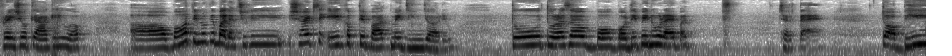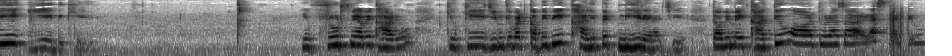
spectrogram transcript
फ्रेश होके आ गई हूँ अब। बहुत दिनों के बाद एक्चुअली शायद से एक हफ़्ते बाद मैं जिम जा रही हूँ। तो थोड़ा सा बॉडी पेन हो रहा है बट चलता है। तो अभी ये देखिए। ये फ्रूट्स मैं अभी खा रही हूँ, क्योंकि जिम के बाद कभी भी खाली पेट नहीं रहना चाहिए। तो अभी मैं खाती हूँ और थोड़ा सा रेस्ट करती हूँ।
